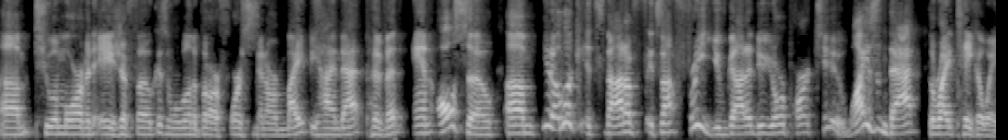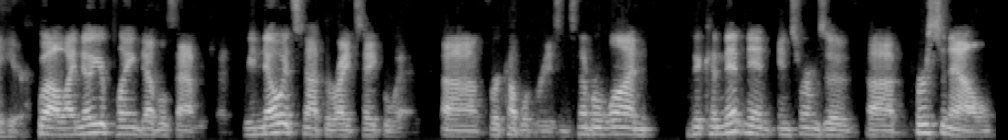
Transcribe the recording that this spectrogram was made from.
um, to a more of an Asia focus, and we're willing to put our forces and our might behind that pivot. And also, um, you know, look, it's not a it's not free. You've got to do your part too. Why isn't that the right takeaway here? Well, I know you're playing devil's advocate. We know it's not the right takeaway uh, for a couple of reasons. Number one, the commitment in terms of uh, personnel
